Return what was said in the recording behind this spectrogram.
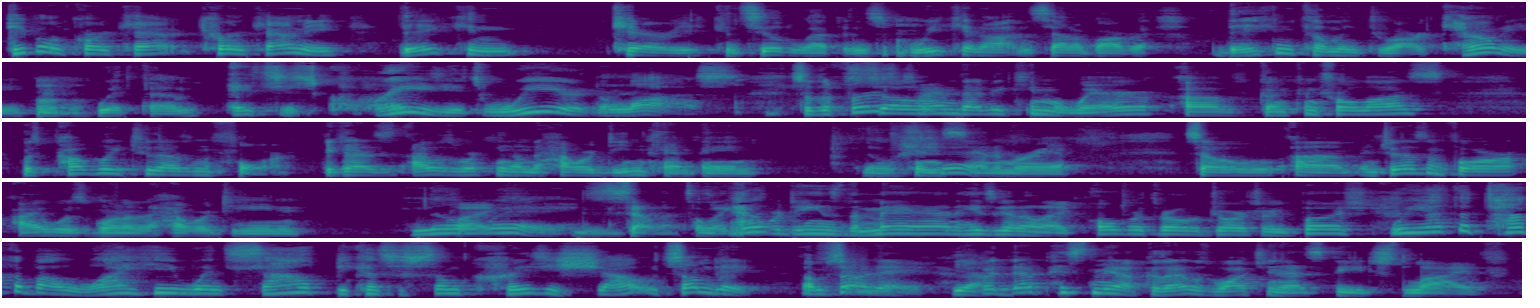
people in Kern, Kern County, they can carry concealed weapons. Mm-hmm. We cannot in Santa Barbara. They can come into our county Mm-hmm. with them. It's just crazy. It's weird the laws. So the first So- time that I became aware of gun control laws was probably 2004 because I was working on the Howard Dean campaign No in. Santa Maria. So um, in 2004, I was one of the Howard Dean no like way. zealots. I was like, Howard Dean's the man. He's gonna like overthrow George W. Bush. We have to talk about why he went south because of some crazy shout. Someday. I'm Someday, sorry. Yeah. but that pissed me off because I was watching that speech live,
